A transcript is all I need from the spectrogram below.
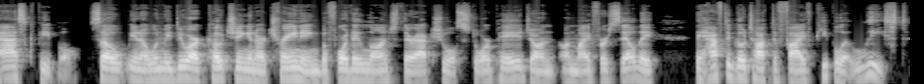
ask people. So you know when we do our coaching and our training before they launch their actual store page on on my first sale they they have to go talk to five people at least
